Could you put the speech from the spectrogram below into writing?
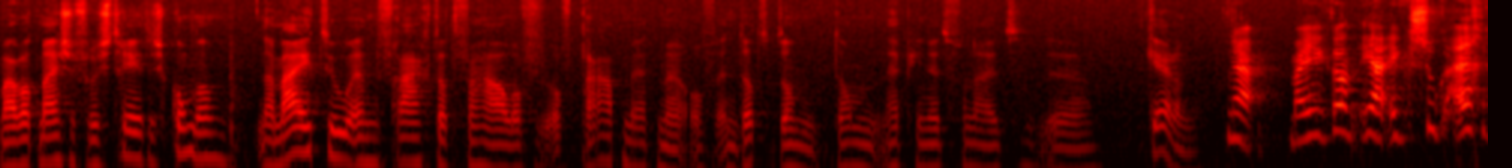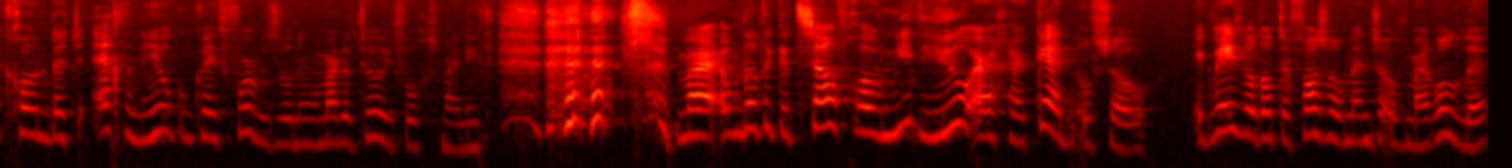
Maar wat mij zo frustreert is, kom dan naar mij toe en vraag dat verhaal of, of praat met me. Of, en dat, dan, dan heb je het vanuit de kern. Ja, maar je kan, ja, ik zoek eigenlijk gewoon dat je echt een heel concreet voorbeeld wil noemen, maar dat wil je volgens mij niet. maar omdat ik het zelf gewoon niet heel erg herken of zo. Ik weet wel dat er vast wel mensen over mij roddelen,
